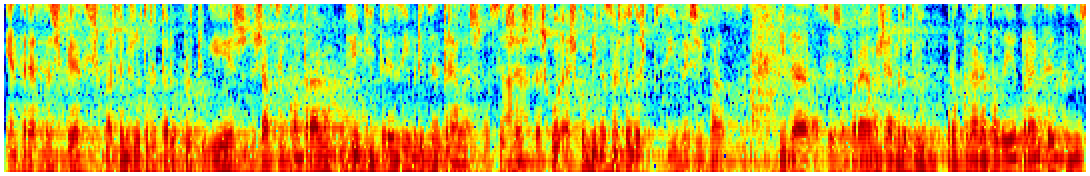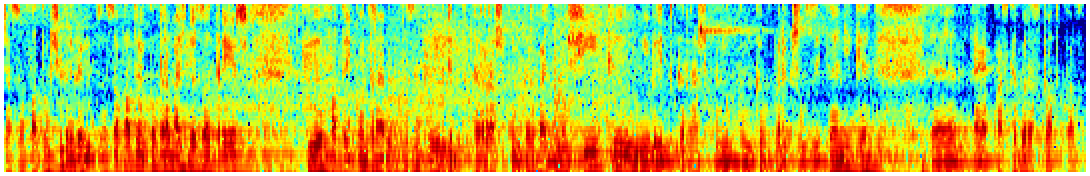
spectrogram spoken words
Entre essas espécies que nós temos no território português, já se encontraram 23 híbridos entre elas, ou seja, ah. as, as, combinações todas possíveis e quase ainda, ou seja, agora é um género de procurar a baleia branca que já só faltam descrever, já só faltam encontrar mais dois ou três, que faltam encontrar, por exemplo, o híbrido de carrasco com carvalho de Monchique, o híbrido de carrasco com, com lusitânica, uh, quase que agora se pode quase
